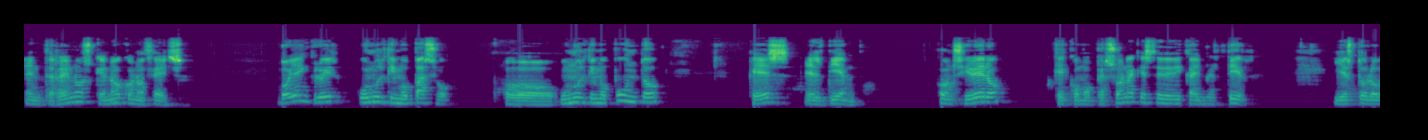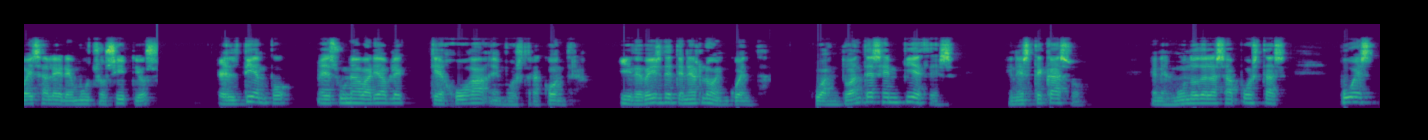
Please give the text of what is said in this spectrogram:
en terrenos que no conocéis. Voy a incluir un último paso o un último punto que es el tiempo. Considero que como persona que se dedica a invertir, y esto lo vais a leer en muchos sitios, el tiempo es una variable que juega en vuestra contra y debéis de tenerlo en cuenta. Cuanto antes empieces, en este caso, en el mundo de las apuestas, pues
